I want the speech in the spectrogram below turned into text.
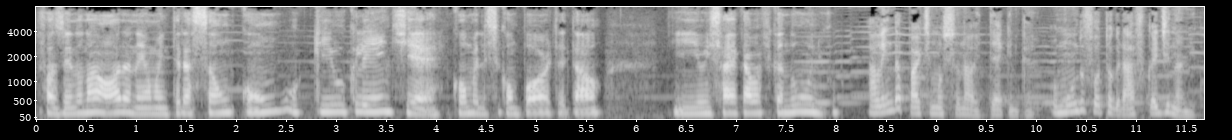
fazendo na hora, né, uma interação com o que o cliente é, como ele se comporta e tal. E o ensaio acaba ficando único. Além da parte emocional e técnica, o mundo fotográfico é dinâmico,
